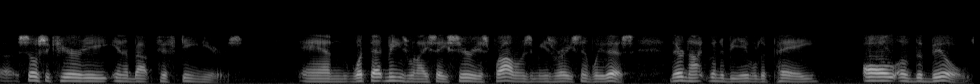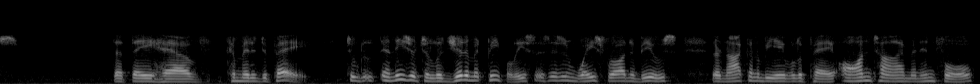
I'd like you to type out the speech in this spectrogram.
uh, Social Security in about 15 years. And what that means when I say serious problems, it means very simply this they're not going to be able to pay all of the bills that they have committed to pay. To, and these are to legitimate people. This, this isn't waste, fraud, and abuse. They're not going to be able to pay on time and in full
